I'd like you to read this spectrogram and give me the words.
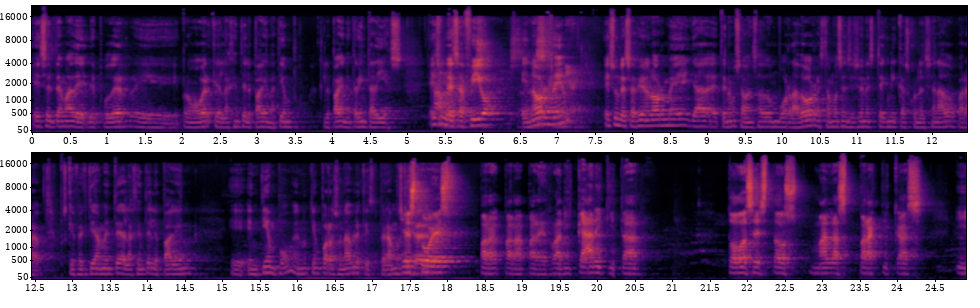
es el tema de, de poder eh, promover que la gente le paguen a tiempo, que le paguen a 30 días. Es ah, un desafío enorme. Es un desafío enorme, ya tenemos avanzado un borrador, estamos en sesiones técnicas con el Senado para pues, que efectivamente a la gente le paguen eh, en tiempo, en un tiempo razonable que esperamos y que esto es para, para, para, erradicar y quitar todas estas malas prácticas y,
